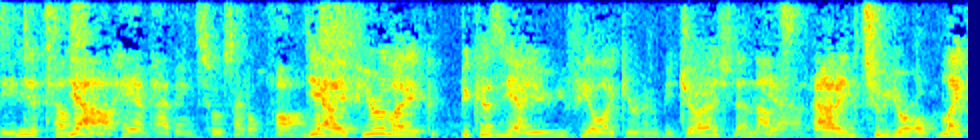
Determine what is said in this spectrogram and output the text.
easy to tell yeah. someone, "Hey, I'm having suicidal thoughts." Yeah, if you're like because yeah, you, you feel like you're going to be judged, and that's Yeah. adding to your own like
